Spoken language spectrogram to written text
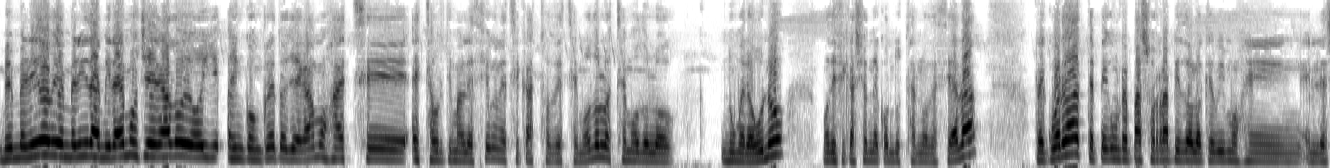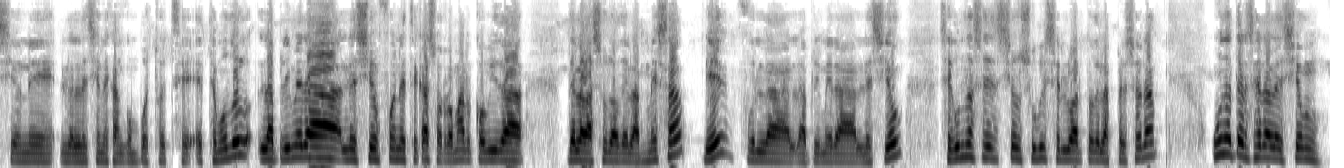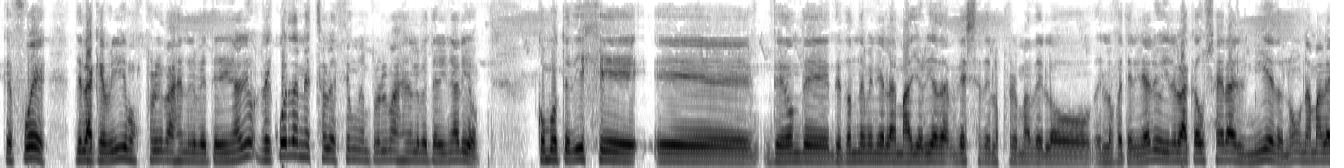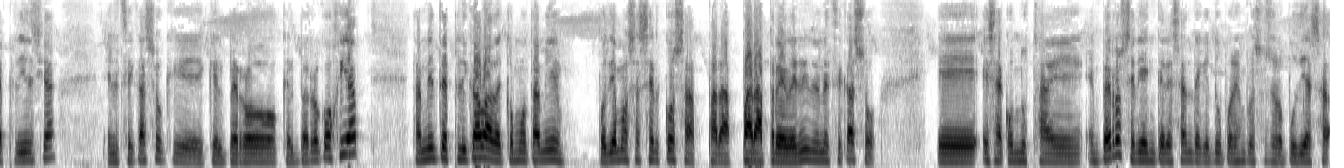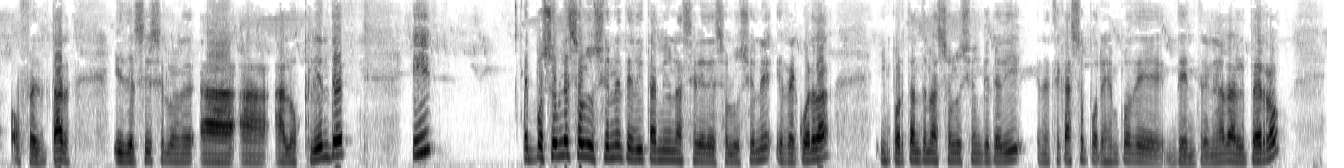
Bienvenido, bienvenida. Mira, hemos llegado hoy en concreto, llegamos a, este, esta última lección, en este caso de este módulo, este módulo número uno, modificación de conductas no deseadas. Recuerda, te pego un repaso rápido lo que vimos en, lesiones, las lesiones que han compuesto este, este módulo. La primera lesión fue en este caso romar comida de la basura de las mesas. Bien, fue la, la primera lesión. Segunda lesión, subirse en lo alto de las personas. Una tercera lesión que fue de la que vimos problemas en el veterinario. ¿Recuerdan esta lección en problemas en el veterinario? Como te dije, eh, de dónde de dónde venía la mayoría de de los problemas de, los, de los veterinarios y la causa era el miedo, ¿no? Una mala experiencia, en este caso que, que el perro que el perro cogía. También te explicaba de cómo también podíamos hacer cosas para, para prevenir, en este caso, eh, esa conducta en, perros. Sería interesante que tú, por ejemplo, eso se lo pudieras ofertar y decírselo a, a, los clientes. Y en posibles soluciones te di también una serie de soluciones y recuerda, importante una solución que te di, en este caso, por ejemplo, de, entrenar al perro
